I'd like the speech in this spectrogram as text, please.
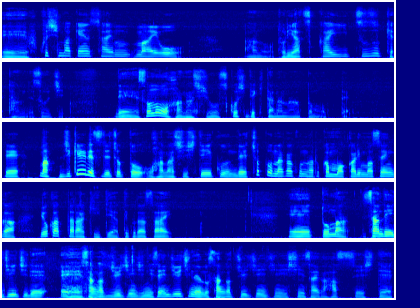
えー、福島県災米をあの取り扱い続けたんです、うち。で、そのお話を少しできたらなと思って。で、まあ、時系列でちょっとお話ししていくんで、ちょっと長くなるかもわかりませんが、よかったら聞いてやってください。えー、っと、まあ、3.11で、えー、3月11日、2011年の3月11日に震災が発生して、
